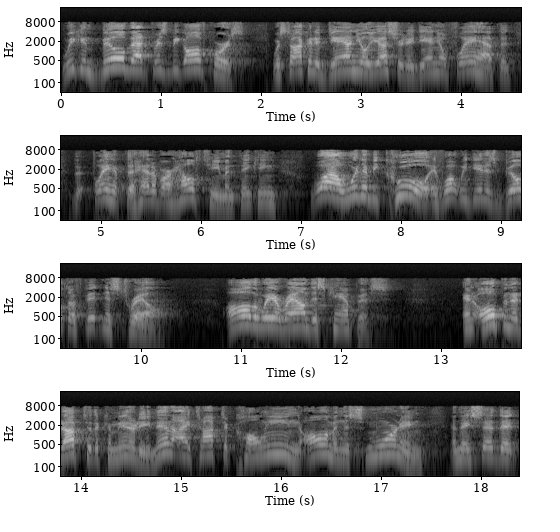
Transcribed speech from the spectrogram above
We can build that frisbee golf course. I was talking to Daniel yesterday, Daniel Flayhap, the, the, the head of our health team, and thinking, wow, wouldn't it be cool if what we did is built a fitness trail? all the way around this campus and open it up to the community. And then I talked to Colleen Allman this morning, and they said that,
